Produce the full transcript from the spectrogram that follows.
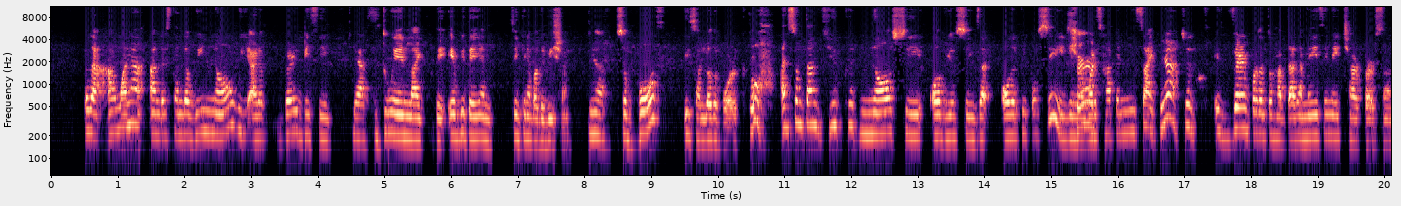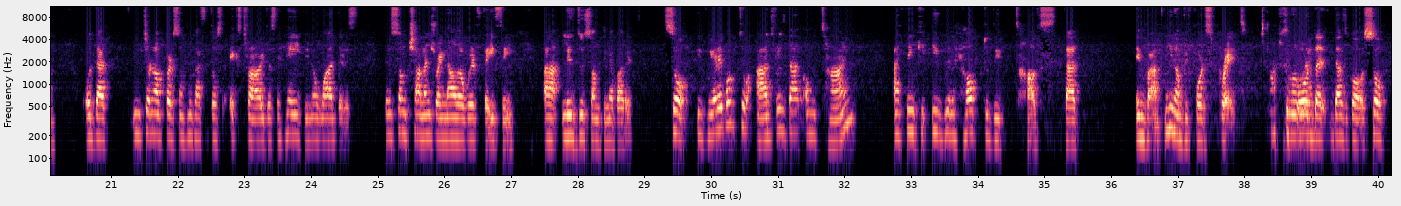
but i, I want to understand that we know we are very busy Yes. doing like the everyday and thinking about the vision Yeah. so both is a lot of work Oof. and sometimes you could not see obvious things that other people see you Sure. know what is happening inside Yeah. so it's very important to have that amazing hr person or that internal person who has those extra ideas say hey you know what there's there's some challenge right now that we're facing uh, let's do something about it so if we are able to address that on time i think it, will help to detox that environment you know before it spread before Absolutely. that does go so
